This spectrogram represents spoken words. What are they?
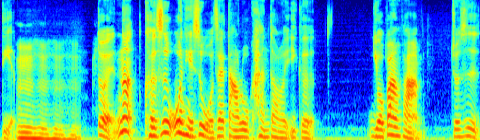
点，嗯哼哼哼，对。那可是问题是我在大陆看到了一个有办法，就是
